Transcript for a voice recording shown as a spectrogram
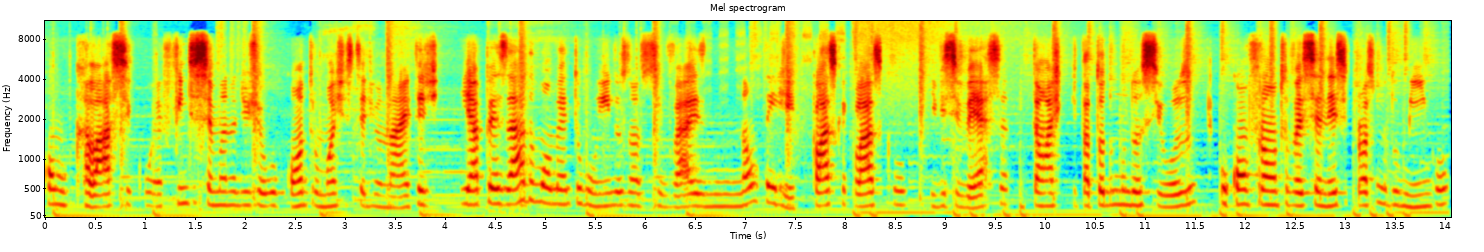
com o clássico, é fim de semana de jogo contra o Manchester United. E apesar do momento ruim dos nossos rivais, não tem jeito. Clássico é clássico e vice-versa. Então acho que tá todo mundo ansioso. O confronto vai ser nesse próximo domingo,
